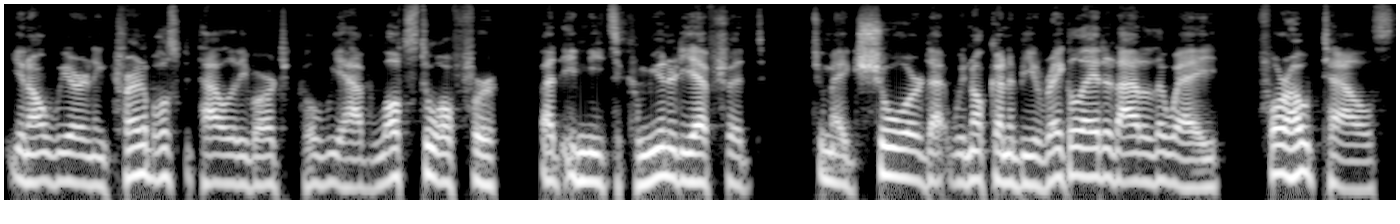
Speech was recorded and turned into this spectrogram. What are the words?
you know, we are an incredible hospitality vertical. We have lots to offer, but it needs a community effort to make sure that we're not going to be regulated out of the way for hotels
